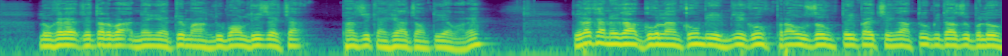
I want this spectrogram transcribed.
။လွန်ခဲ့တဲ့ဒေတာဘအနေငယ်အတွင်းမှာလူပေါင်း40ကျပ်ဖန်ဆီးခံခဲ့ရကြောင်းသိရပါတယ်။ဒေသခံတွေကဂိုလန်ကုန်းပြေမြေကိုပထမအဆုံးတိမ့်ပိုက်ခြင်းကသူ့မိသားစုဘလို့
